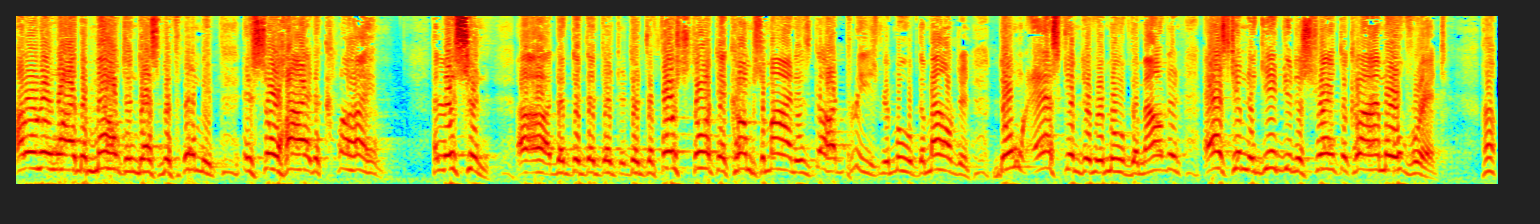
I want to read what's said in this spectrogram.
I don't know why the mountain that's before me is so high to climb. Listen, uh, the, the, the, the, first thought that comes to mind is, God, please remove the mountain. Don't ask Him to remove the mountain. Ask Him to give you the strength to climb over it. Huh?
